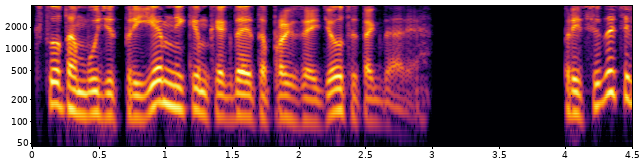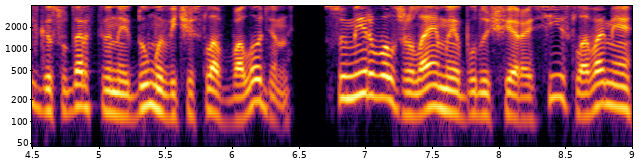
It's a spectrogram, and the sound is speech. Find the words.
кто там будет преемником, когда это произойдет и так далее. Председатель Государственной Думы Вячеслав Володин суммировал желаемое будущее России словами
